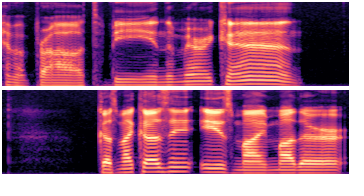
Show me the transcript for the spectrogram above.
Am I proud to be an American? Cause my cousin is my mother.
